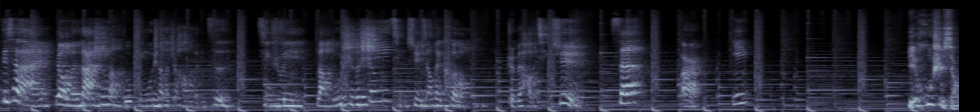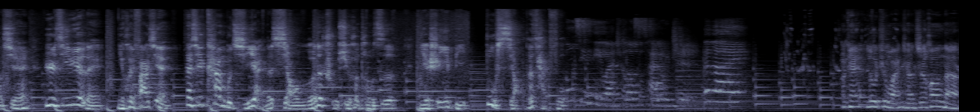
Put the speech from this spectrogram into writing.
接下来，让我们大声朗读屏幕上的这行文字，请注意朗读时的声音情绪将被克隆。准备好情绪，三、二、一。别忽视小钱，日积月累，你会发现那些看不起眼的小额的储蓄和投资，也是一笔不小的财富。恭喜你完成了素材录制，拜拜。OK，录制完成之后呢，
